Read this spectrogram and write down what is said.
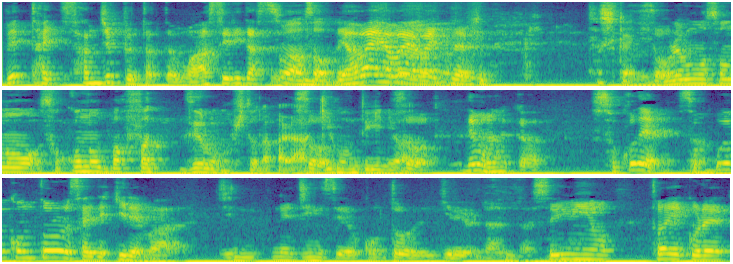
ベッド入って30分経ったらもう焦り出す。そうそうねやばいやばいやばいってなる。確かに、俺もその、そこのバッファゼロの人だから、基本的には。そう。でもなんか、そこだよね。そこがコントロールさえできれば、人ね、人生をコントロールできるようになるから、睡眠を、とはいえこれ、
